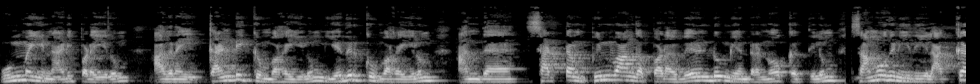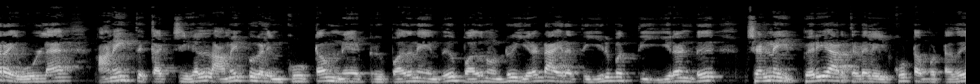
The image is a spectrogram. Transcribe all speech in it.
உண்மையின் அடிப்படையிலும் அதனை கண்டிக்கும் வகையிலும் எதிர்க்கும் வகையிலும் அந்த சட்டம் பின்வாங்கப்பட வேண்டும் என்ற நோக்கத்திலும் சமூக நீதியில் அக்கறை உள்ள அனைத்து கட்சிகள் அமைப்புகளின் கூட்டம் நேற்று பதினைந்து பதினொன்று இரண்டாயிரத்தி இருபத்தி இரண்டு சென்னை பெரியார் திடலில் கூட்டப்பட்டது.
